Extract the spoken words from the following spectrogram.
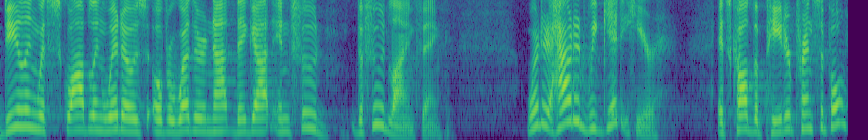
dealing with squabbling widows over whether or not they got in food, the food line thing? Where did, how did we get here? It's called the Peter Principle.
